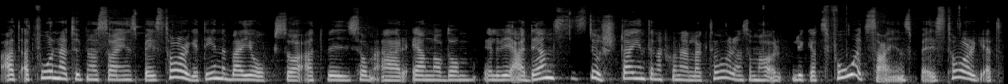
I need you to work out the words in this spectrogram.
att, att, få den här typen av science-based target innebär ju också att vi som är en av de, eller vi är den största internationella aktören som har lyckats få ett science-based target.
